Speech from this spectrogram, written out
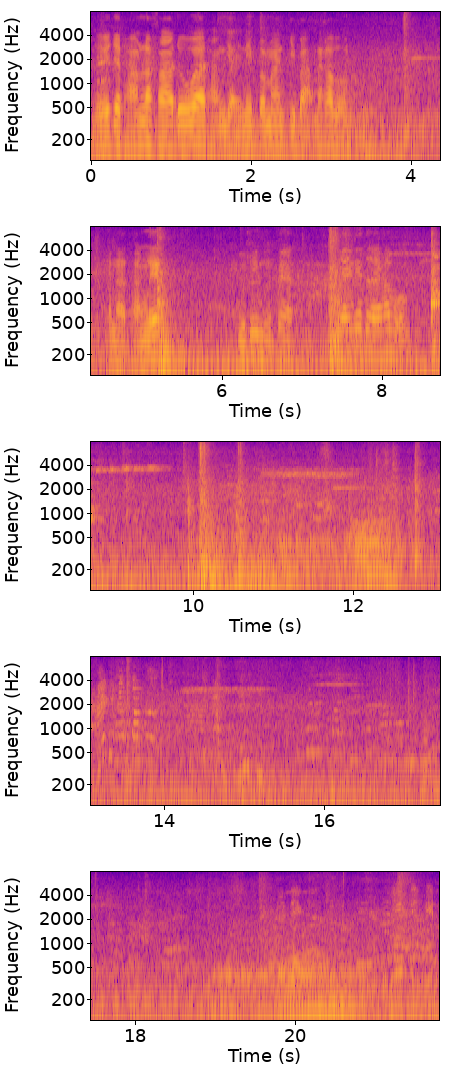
เดี๋ยวจะถามราคาดูว่าถังใหญ่นี่ประมาณกี่บาทนะครับผม ขนาดถังเล็ก อยู่ที่หมื่นแปดใหญ่นี่ตัวไหนครับผมหายถึงน้ำปั๊มเลยเด็กยี่สิบลิตร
